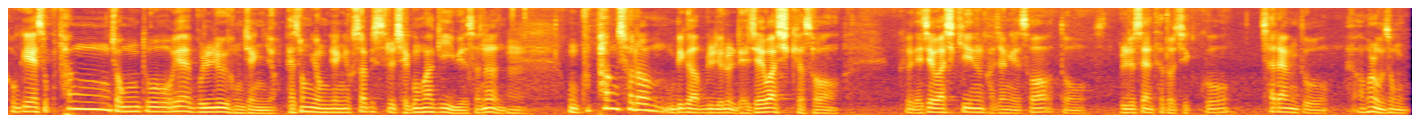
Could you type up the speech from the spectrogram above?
거기에서 쿠팡 정도의 물류 경쟁력, 배송 경쟁력 서비스를 제공하기 위해서는 음. 음, 쿠팡처럼 우리가 물류를 내재화시켜서 그 내재화시키는 과정에서 또 물류센터도 짓고 차량도 화물 운송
